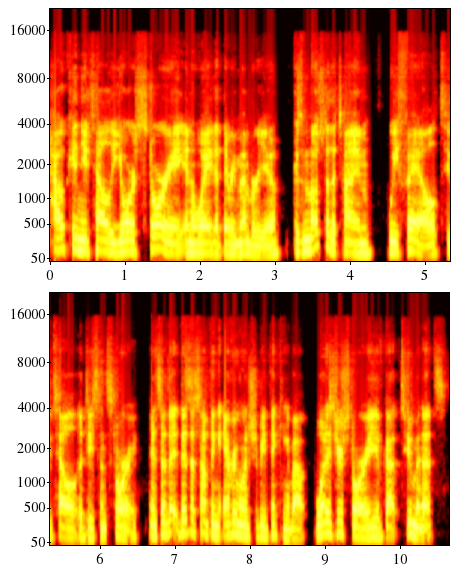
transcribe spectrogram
How can you tell your story in a way that they remember you? Because most of the time, we fail to tell a decent story. And so th- this is something everyone should be thinking about. What is your story? You've got two minutes.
